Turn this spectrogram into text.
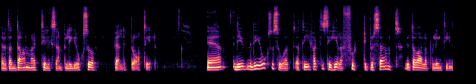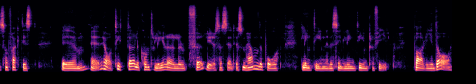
jag vet att Danmark till exempel ligger också väldigt bra till. Eh, det men det är också så att, att det faktiskt är hela 40 procent utav alla på LinkedIn som faktiskt Ehm, eh, ja, tittar eller kontrollerar eller följer så att säga, det som händer på LinkedIn eller sin LinkedIn-profil varje dag.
